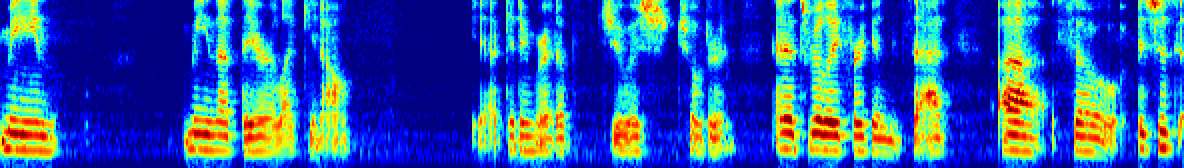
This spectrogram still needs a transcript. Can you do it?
mean mean that they're like you know, yeah, getting rid of Jewish children, and it's really freaking sad. Uh, so it's just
